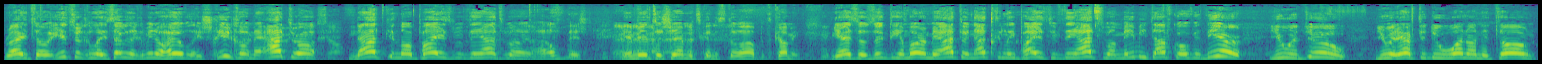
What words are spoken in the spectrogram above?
right? So Yitzchak Leisavim Lechamino Hayav Leishchicho Me'atra, not can no pious b'vnei atzma, this. And Mitzvah Hashem, it's going to still help, it's coming. Yeah, so Zuk the Yamora Me'atra, not pious b'vnei atzma, maybe Dafka over there, you would do, you would have to do one on its own.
